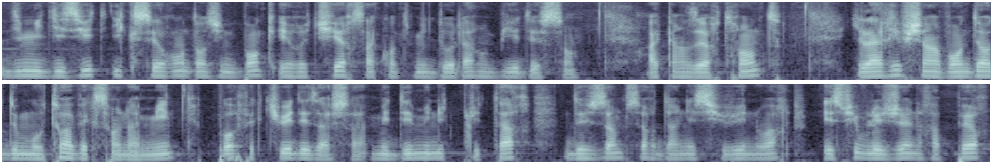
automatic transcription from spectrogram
2018, X se rend dans une banque et retire 50 000 dollars en billets de sang. À 15h30, il arrive chez un vendeur de moto avec son ami pour effectuer des achats. Mais deux minutes plus tard, deux hommes sortent d'un SUV noir et suivent le jeune rappeur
